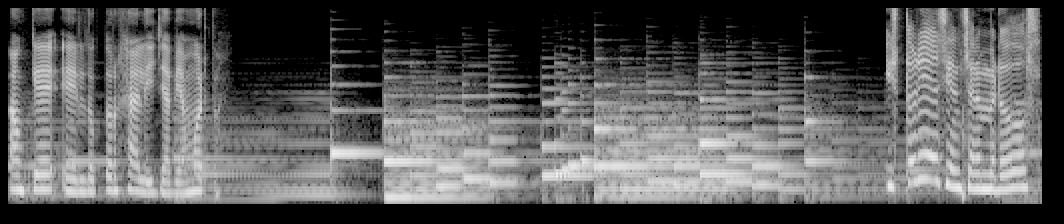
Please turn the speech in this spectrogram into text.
aunque el doctor Halley ya había muerto. Historia de ciencia número 2.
